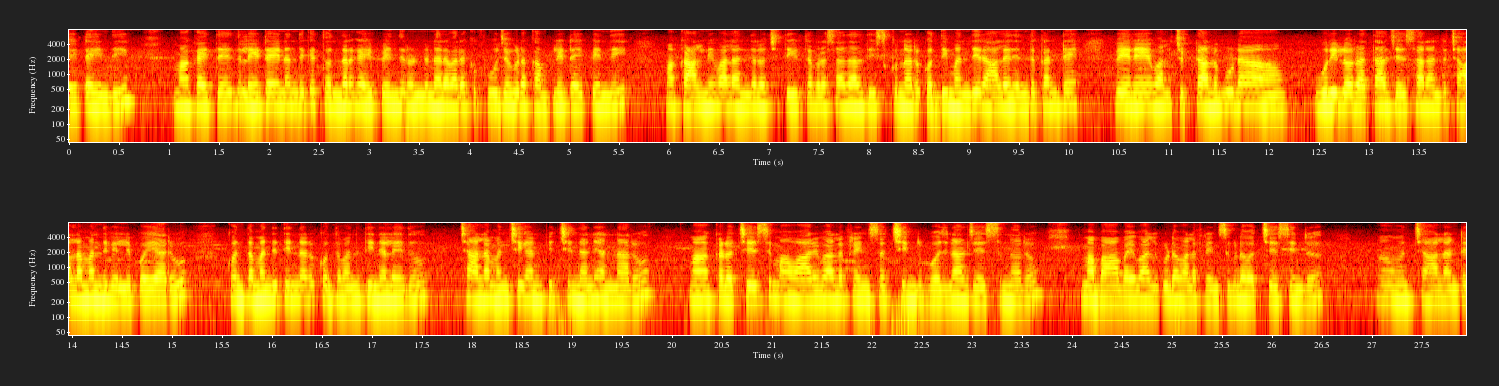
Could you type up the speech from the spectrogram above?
లేట్ అయింది. మాకైతే లేట్ అయినందుకే తొందరగా అయిపోయింది. రెండున్నర వరకు పూజ కూడా కంప్లీట్ అయిపోయింది. మా కాలనీ వాళ్ళందరూ వచ్చి తీర్థప్రసాదాలు తీసుకున్నారు. కొద్ది మంది రాలేదు. ఎందుకంటే వేరే వాళ్ళ చుట్టాలు కూడా ఊరిలో రథాలు చేశారంటే చాలామంది వెళ్ళిపోయారు. కొంతమంది తిన్నారు కొంతమంది తినలేదు. చాలా మంచిగా అనిపించిందని అన్నారు. మా అక్కడ వచ్చేసి మా వారి వాళ్ళ ఫ్రెండ్స్ వచ్చిండ్రు భోజనాలు చేస్తున్నారు. మా బాబాయ్ వాళ్ళు కూడా వాళ్ళ ఫ్రెండ్స్ కూడా వచ్చేసిండ్రు. చాలా అంటే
